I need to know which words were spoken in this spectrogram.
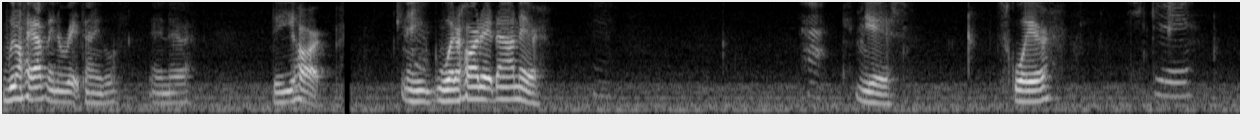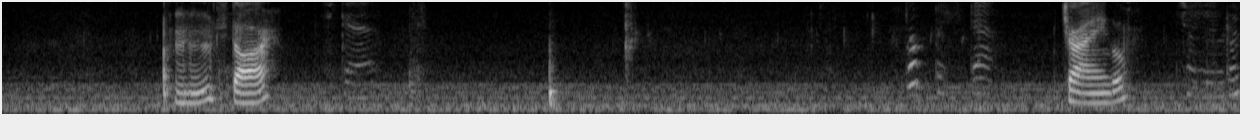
We don't have any rectangles in there. Do your heart. And what a heart at down there? Hot. Yes. Square. Square. Mm-hmm. Star. Star. Papa star. Triangle. Triangle.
